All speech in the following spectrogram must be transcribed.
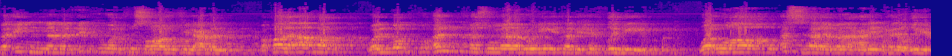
فإنما الربح والخسران في العمل. وقال آخر والوقت أنفس ما عنيت بحفظه وأراه أسهل ما عليك يضيع.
